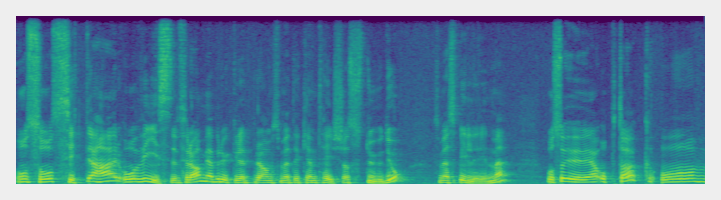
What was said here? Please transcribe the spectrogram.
og så sitter jeg her og viser fram, jeg bruker et program som heter Camtasia Studio, som jeg spiller inn med, og så gjør jeg opptak og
